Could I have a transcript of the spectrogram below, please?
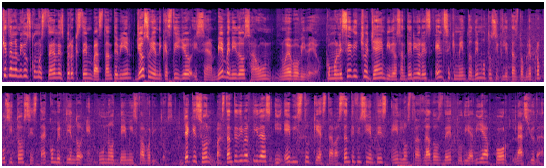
¿Qué tal amigos? ¿Cómo están? Espero que estén bastante bien. Yo soy Andy Castillo y sean bienvenidos a un nuevo video. Como les he dicho ya en videos anteriores, el segmento de motocicletas doble propósito se está convirtiendo en uno de mis favoritos, ya que son bastante divertidas y he visto que hasta bastante eficientes en los traslados de tu día a día por la ciudad.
